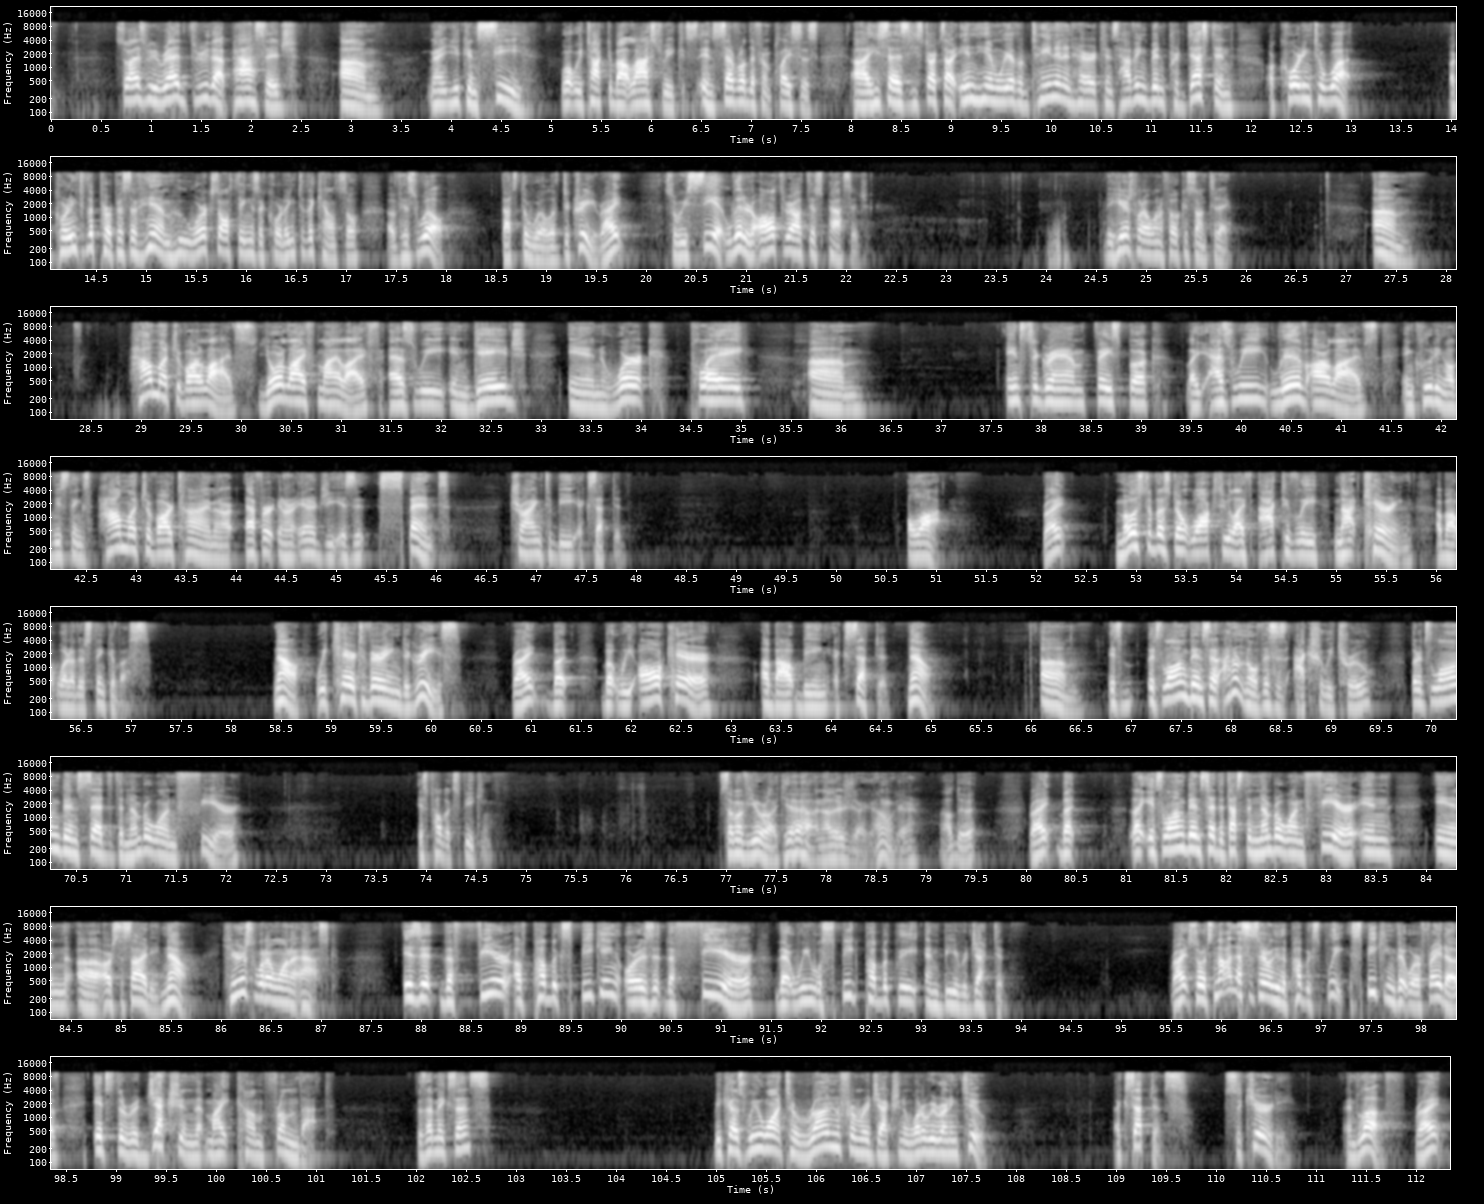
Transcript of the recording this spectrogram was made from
so, as we read through that passage, um, man, you can see what we talked about last week in several different places. Uh, he says, he starts out, In him we have obtained an inheritance, having been predestined according to what? According to the purpose of him who works all things according to the counsel of his will. That's the will of decree, right? So we see it littered all throughout this passage. But here's what I want to focus on today. Um, how much of our lives, your life, my life, as we engage in work, play, um, Instagram, Facebook, like as we live our lives, including all these things, how much of our time and our effort and our energy is it spent trying to be accepted? A lot, right? Most of us don't walk through life actively not caring about what others think of us. Now, we care to varying degrees, right? But, but we all care about being accepted. Now, um, it's, it's long been said, I don't know if this is actually true, but it's long been said that the number one fear is public speaking. Some of you are like, yeah, and others are like, I don't care, I'll do it, right? But like it's long been said that that's the number one fear in, in uh, our society. Now, here's what I want to ask is it the fear of public speaking, or is it the fear that we will speak publicly and be rejected? Right? So it's not necessarily the public speaking that we're afraid of, it's the rejection that might come from that. Does that make sense? Because we want to run from rejection, and what are we running to? Acceptance, security, and love, right?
